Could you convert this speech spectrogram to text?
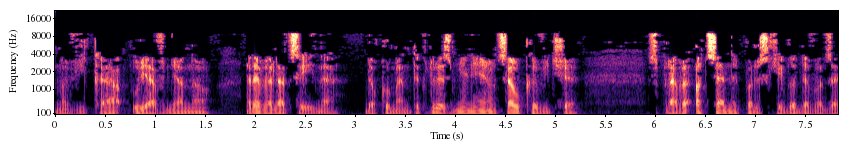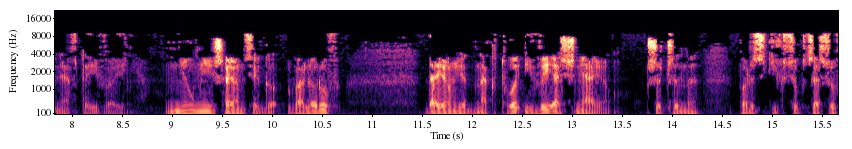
Nowika ujawniono rewelacyjne dokumenty, które zmieniają całkowicie sprawę oceny polskiego dowodzenia w tej wojnie. Nie umniejszając jego walorów, dają jednak tło i wyjaśniają przyczyny polskich sukcesów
